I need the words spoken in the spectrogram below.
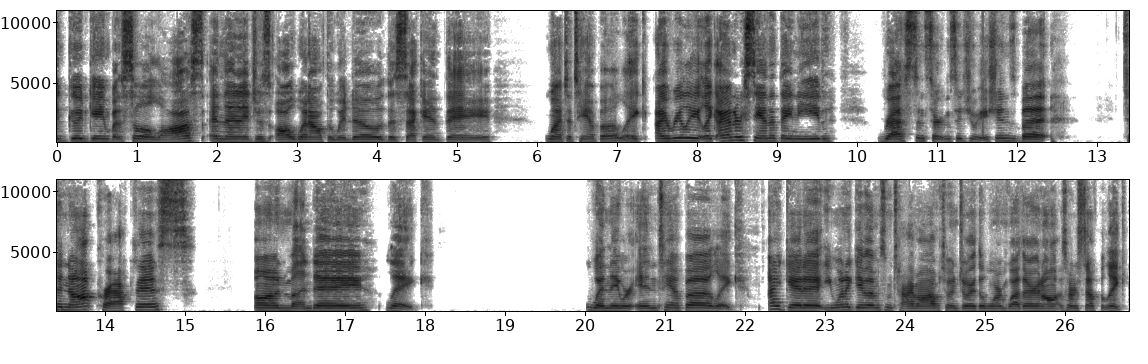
a good game but still a loss. And then it just all went out the window the second they went to Tampa. Like I really like I understand that they need rest in certain situations but to not practice on Monday like when they were in Tampa like I get it. You want to give them some time off to enjoy the warm weather and all that sort of stuff but like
